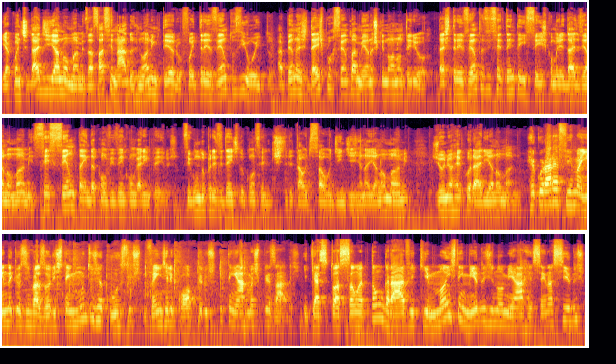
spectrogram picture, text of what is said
e a quantidade de Yanomamis assassinados no ano inteiro foi 308, apenas 10% a menos que no ano anterior. Das 376 comunidades Yanomami, 60 ainda convivem com garimpeiros, segundo o presidente do Conselho Distrital de Saúde Indígena Yanomami, Júnior Recurari Yanomami. Recurari afirma ainda que os invasores têm muitos recursos, vêm de helicópteros e têm armas pesadas, e que a situação é tão grave que mães têm medo de nomear recém-nascidos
